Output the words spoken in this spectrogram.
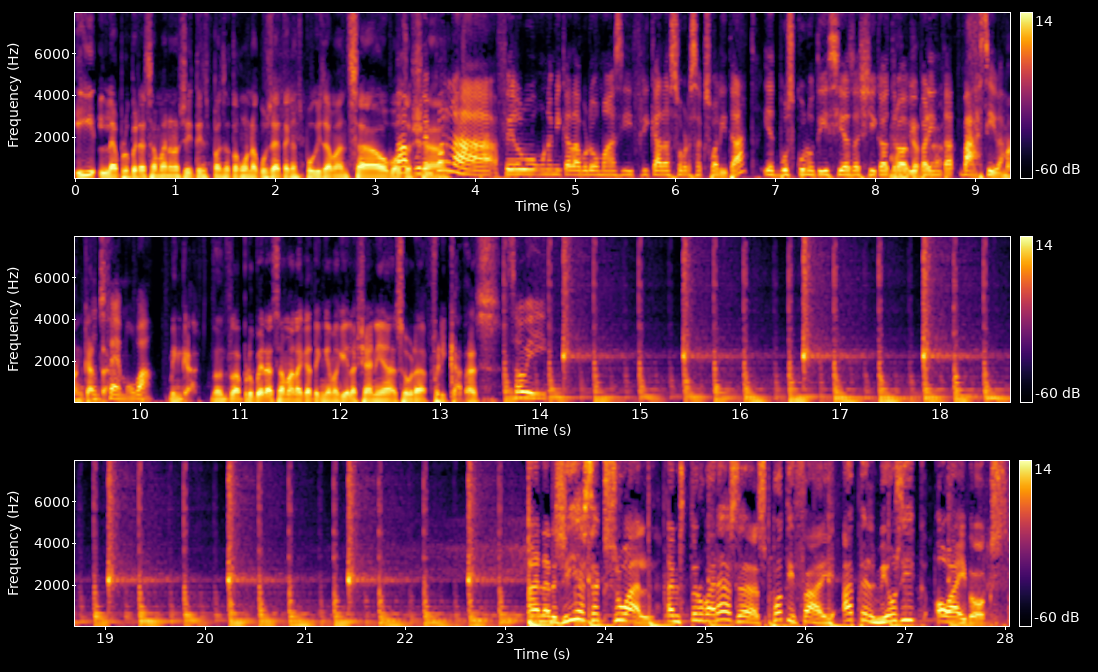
i la propera setmana no sé si tens pensat alguna coseta que ens puguis avançar o vols Va, deixar... podem parlar, fer una mica de bromes i fricades sobre sexualitat? I et busco notícies així que trobi per internet. Va, sí, va, doncs fem-ho, va. Vinga, doncs la propera setmana que tinguem aquí la Xènia sobre fricades. Som-hi. Energia sexual. Ens trobaràs a Spotify, Apple Music o iVox.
